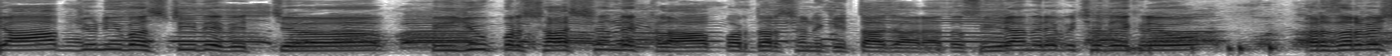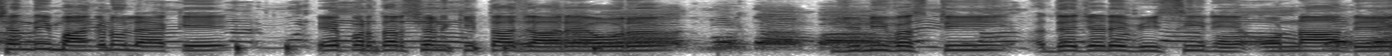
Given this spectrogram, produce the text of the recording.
ਪੰਜਾਬ ਯੂਨੀਵਰਸਿਟੀ ਦੇ ਵਿੱਚ ਪੀਯੂ ਪ੍ਰਸ਼ਾਸਨ ਦੇ ਖਿਲਾਫ ਪ੍ਰਦਰਸ਼ਨ ਕੀਤਾ ਜਾ ਰਿਹਾ। ਤਸਵੀਰਾਂ ਮੇਰੇ ਪਿੱਛੇ ਦੇਖ ਰਹੇ ਹੋ। ਰਿਜ਼ਰਵੇਸ਼ਨ ਦੀ ਮੰਗ ਨੂੰ ਲੈ ਕੇ ਇਹ ਪ੍ਰਦਰਸ਼ਨ ਕੀਤਾ ਜਾ ਰਿਹਾ ਔਰ ਯੂਨੀਵਰਸਿਟੀ ਦੇ ਜਿਹੜੇ ਵੀਸੀ ਨੇ, ਉਹਨਾਂ ਦੇ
